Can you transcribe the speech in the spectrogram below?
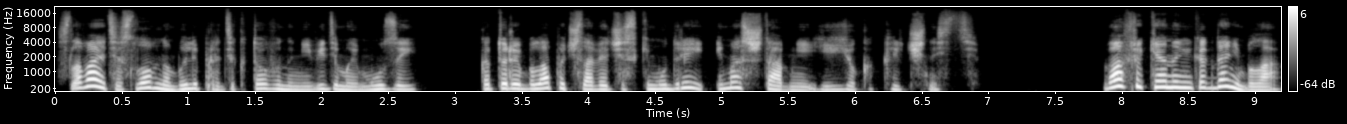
Слова эти словно были продиктованы невидимой музой, которая была по-человечески мудрей и масштабнее ее как личность. В Африке она никогда не была.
